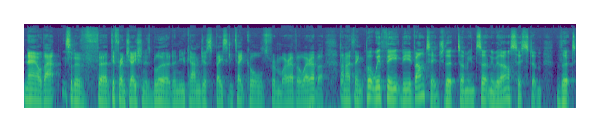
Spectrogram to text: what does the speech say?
Now that sort of uh, differentiation is blurred, and you can just basically take calls from wherever, wherever. And I think, but with the the advantage that I mean, certainly with our system, that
